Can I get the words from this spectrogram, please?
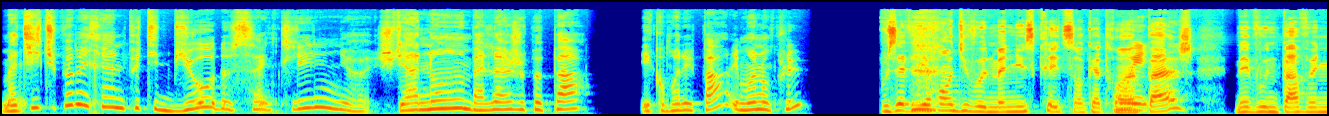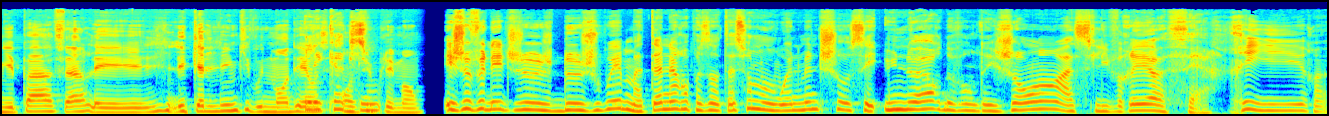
m'a dit tu peux m'écrire une petite bio de cinq lignes? Je dis ah non, bah là je peux pas. Il comprenait pas et moi non plus. Vous aviez rendu votre manuscrit de 180 Oui. pages, mais vous ne parveniez pas à faire les, les quatre lignes qui vous demandaient en, supplément. Et je venais de, de jouer ma dernière représentation de mon one-man show. C'est une heure devant des gens à se livrer, à faire rire.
